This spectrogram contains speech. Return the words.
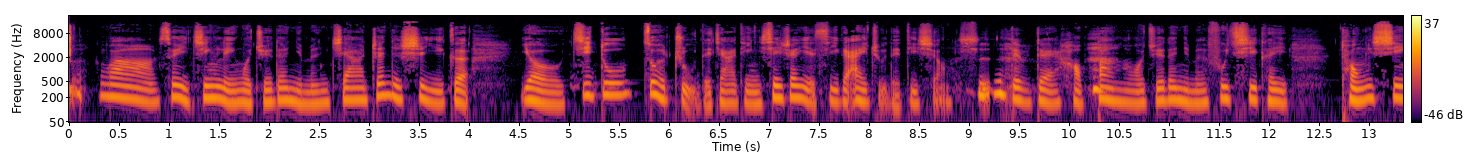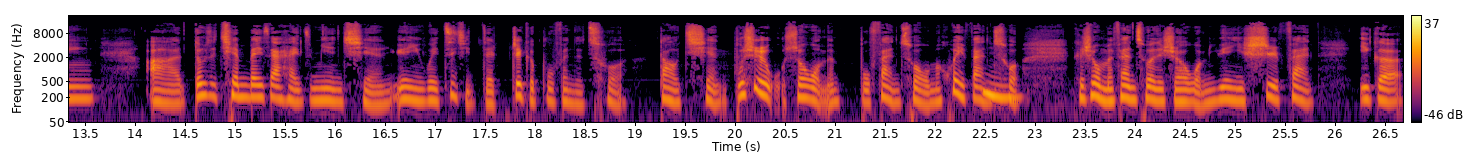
了。哇，所以精灵，我觉得你们家真的是一个。有基督做主的家庭，先生也是一个爱主的弟兄，是对不对？好棒哦！我觉得你们夫妻可以同心啊、呃，都是谦卑在孩子面前，愿意为自己的这个部分的错道歉。不是说我们不犯错，我们会犯错，嗯、可是我们犯错的时候，我们愿意示范一个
